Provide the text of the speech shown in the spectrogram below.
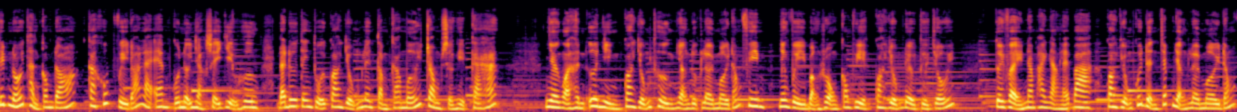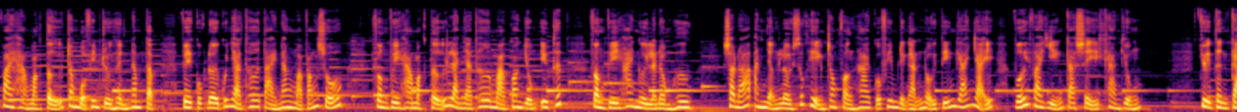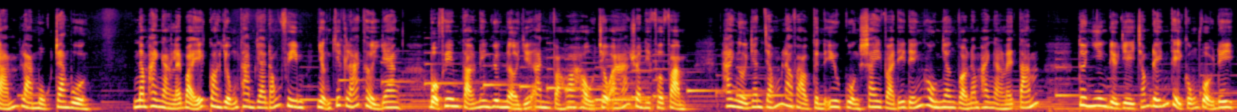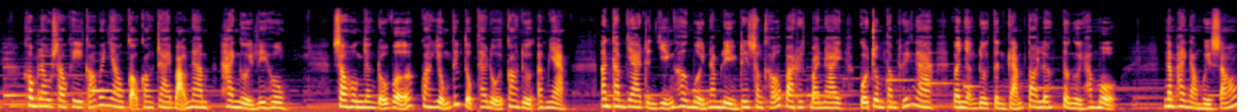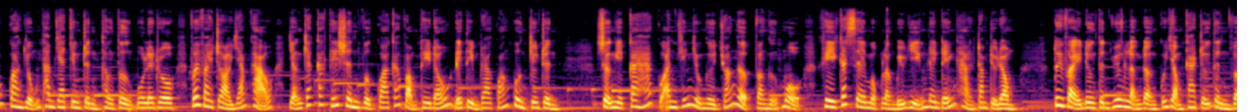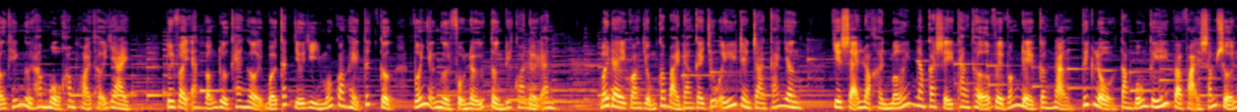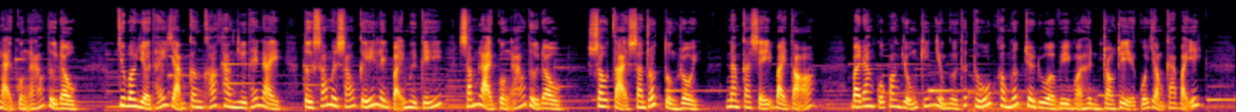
Tiếp nối thành công đó, ca khúc Vì đó là em của nữ nhạc sĩ Diệu Hương đã đưa tên tuổi Quang Dũng lên tầm cao mới trong sự nghiệp ca hát. Nhờ ngoại hình ưa nhìn, Quang Dũng thường nhận được lời mời đóng phim, nhưng vì bận rộn công việc, Quang Dũng đều từ chối. Tuy vậy, năm 2003, Quang Dũng quyết định chấp nhận lời mời đóng vai Hàng Mặc Tử trong bộ phim truyền hình 5 tập về cuộc đời của nhà thơ tài năng mà vắng số. Phần vì Hàng Mặc Tử là nhà thơ mà Quang Dũng yêu thích, phần vì hai người là đồng hương. Sau đó anh nhận lời xuất hiện trong phần 2 của phim điện ảnh nổi tiếng Gái Nhảy với vai diễn ca sĩ Khang Dũng. Chuyện tình cảm là một trang buồn. Năm 2007, Quang Dũng tham gia đóng phim Những chiếc lá thời gian. Bộ phim tạo nên duyên nợ giữa anh và Hoa hậu châu Á Jennifer Phạm. Hai người nhanh chóng lao vào tình yêu cuồng say và đi đến hôn nhân vào năm 2008. Tuy nhiên, điều gì chóng đến thì cũng vội đi. Không lâu sau khi có với nhau cậu con trai Bảo Nam, hai người ly hôn. Sau hôn nhân đổ vỡ, Quang Dũng tiếp tục theo đuổi con đường âm nhạc. Anh tham gia trình diễn hơn 10 năm liền trên sân khấu Paris by Night của Trung tâm Thúy Nga và nhận được tình cảm to lớn từ người hâm mộ. Năm 2016, Quang Dũng tham gia chương trình Thần tượng Bolero với vai trò giám khảo, dẫn dắt các thí sinh vượt qua các vòng thi đấu để tìm ra quán quân chương trình. Sự nghiệp ca hát của anh khiến nhiều người choáng ngợp và ngưỡng mộ khi cách xê một lần biểu diễn lên đến hàng trăm triệu đồng. Tuy vậy, đường tình duyên lận đận của giọng ca trữ tình vẫn khiến người hâm mộ không khỏi thở dài. Tuy vậy, anh vẫn được khen ngợi bởi cách giữ gìn mối quan hệ tích cực với những người phụ nữ từng đi qua đời anh. Mới đây, Quang Dũng có bài đăng gây chú ý trên trang cá nhân. Chia sẻ loạt hình mới, nam ca sĩ than thở về vấn đề cân nặng, tiết lộ tăng 4 kg và phải sắm sửa lại quần áo từ đầu. Chưa bao giờ thấy giảm cân khó khăn như thế này, từ 66 kg lên 70 kg, sắm lại quần áo từ đầu. Sâu tại Sandrot tuần rồi, nam ca sĩ bày tỏ. Bài đăng của Quang Dũng khiến nhiều người thích thú, không ngớt trêu đùa vì ngoại hình tròn trịa của giọng ca 7X.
